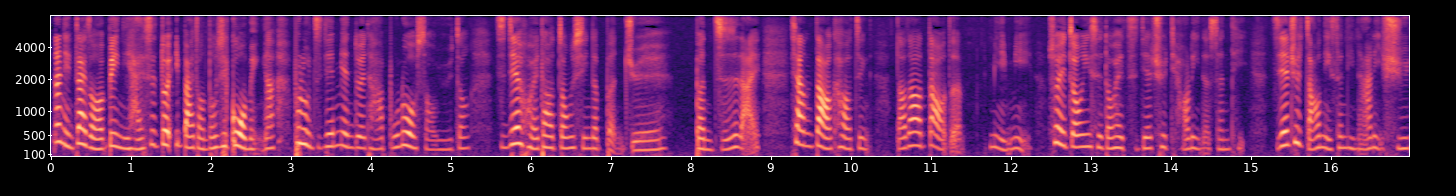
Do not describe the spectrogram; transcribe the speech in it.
那你再怎么病，你还是对一百种东西过敏啊？不如直接面对它，不落手于中，直接回到中心的本觉本质来，向道靠近，找到道的秘密。所以中医师都会直接去调理你的身体，直接去找你身体哪里虚。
